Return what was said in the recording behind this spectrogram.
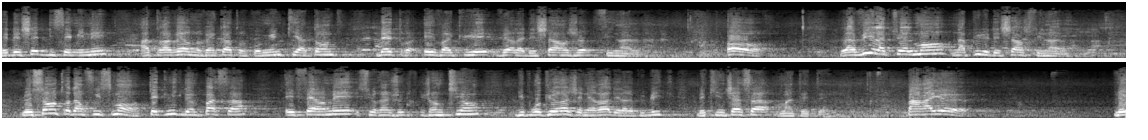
de déchets disséminés à travers nos 24 communes qui attendent d'être évacuées vers la décharge finale. Or, la ville actuellement n'a plus de décharge finale. Le centre d'enfouissement technique de Mpassa est fermé sur injonction du procureur général de la République de Kinshasa, Matete. Par ailleurs, le,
